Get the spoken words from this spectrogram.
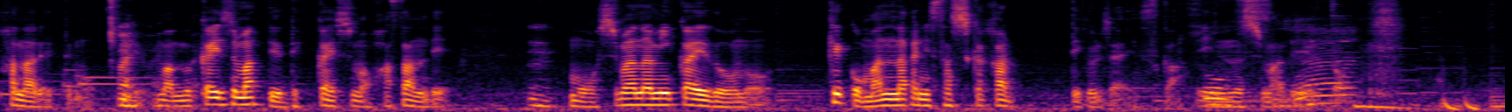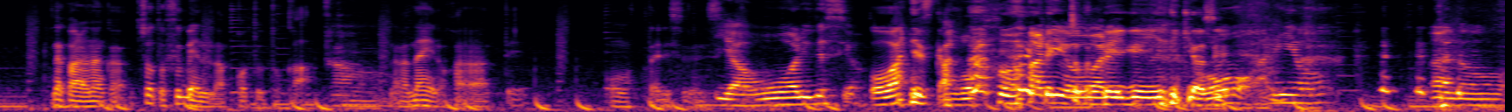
離れても、はいはい。はいまあ、向島っていうでっかい島を挟んでうん。もうしまなみ海道の結構真ん中に差し掛かってくるじゃないですか。因島でいうと。だからなんかちょっと不便なこととかあなんかないのかなって思ったりするんですーいけど。や終わりですよ。終わりですか？終わりよ 終わり終ねわりよ。あの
